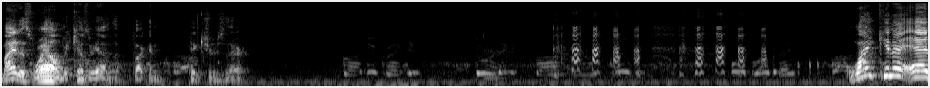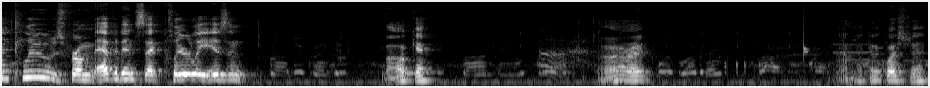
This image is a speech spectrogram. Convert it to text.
Might as well, because we have the fucking pictures there. Why can I add clues from evidence that clearly isn't... Okay. Alright. I'm not to question it.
